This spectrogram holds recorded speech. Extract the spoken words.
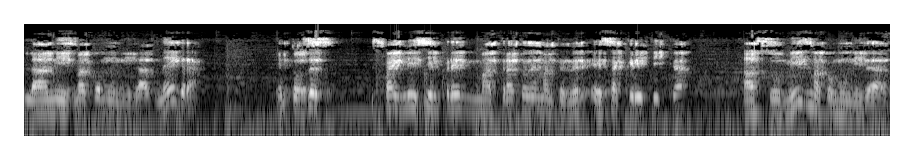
la misma comunidad negra. Entonces, Spike Lee siempre trata de mantener esa crítica a su misma comunidad.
